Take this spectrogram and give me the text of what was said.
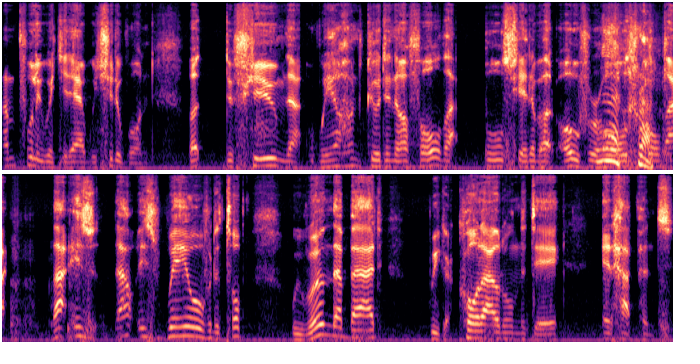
We should, I'm fully with you there. We should have won, but the fume that we aren't good enough, all that bullshit about overalls, Yeah, and crap. all that, that is that is way over the top. We weren't that bad. We got caught out on the day. It happened.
